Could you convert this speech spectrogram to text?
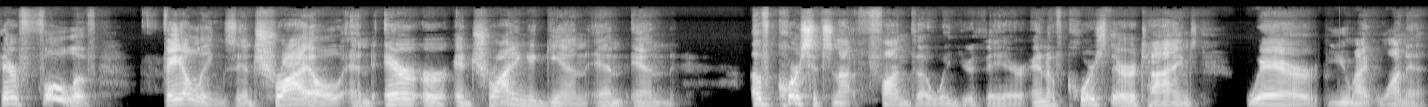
they're full of failings and trial and error and trying again. And and of course it's not fun though when you're there. And of course there are times where you might want to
